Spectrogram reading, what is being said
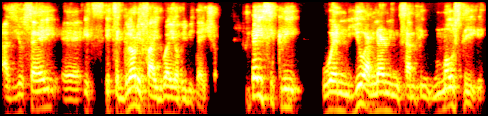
as you say, uh, it's, it's a glorified way of imitation. Basically, when you are learning something, mostly,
